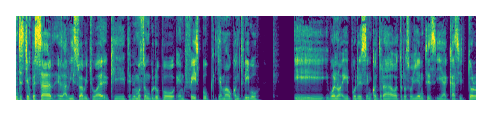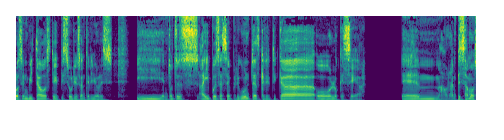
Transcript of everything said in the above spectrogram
Antes de empezar, el aviso habitual que tenemos un grupo en Facebook llamado Contribo. Y, y, bueno, ahí puedes encontrar a otros oyentes y a casi todos los invitados de episodios anteriores. Y entonces ahí puedes hacer preguntas, criticar o lo que sea. Eh, ahora empezamos.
